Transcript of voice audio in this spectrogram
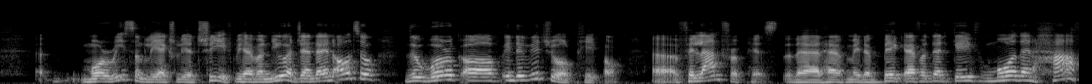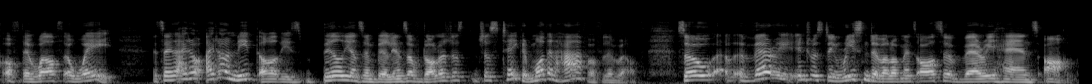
more recently actually achieved. We have a new agenda and also the work of individual people. Uh, philanthropists that have made a big effort that gave more than half of their wealth away and say I don't I don't need all these billions and billions of dollars just just take it more than half of the wealth so uh, very interesting recent developments also very hands on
